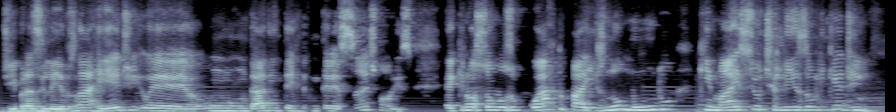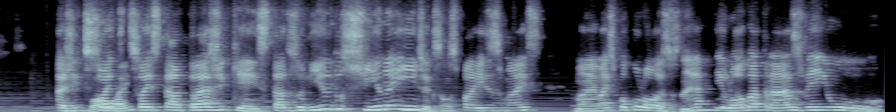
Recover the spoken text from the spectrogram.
de brasileiros na rede. É, um, dado inter, interessante, Maurício, é que nós somos o quarto país no mundo que mais se utiliza o LinkedIn. A gente Bom, só, só, está atrás de quem? Estados Unidos, China e Índia, que são os países mais, mais, mais populosos, né? E logo atrás vem o,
